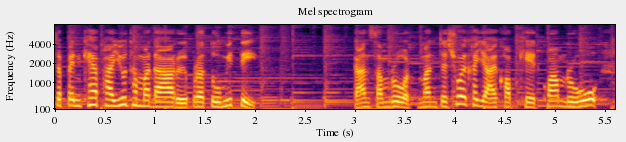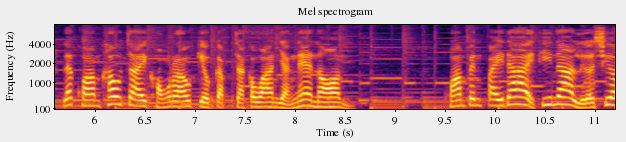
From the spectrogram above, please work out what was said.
จะเป็นแค่พายุธรรมดาหรือประตูมิติ การสำรวจมันจะช่วยขยายขอบเขตความรู้ และความเข้าใจของเราเกี่ยวกับจักรวาลอย่างแน่นอน ความเป็นไปได้ที่น่าเหลือเชื่อ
